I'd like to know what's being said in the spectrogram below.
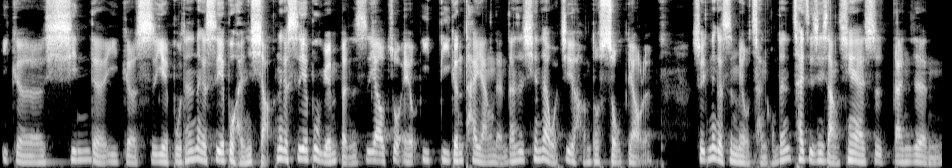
一个新的一个事业部，但是那个事业部很小。那个事业部原本是要做 LED 跟太阳能，但是现在我记得好像都收掉了，所以那个是没有成功。但是蔡执行长现在是担任，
